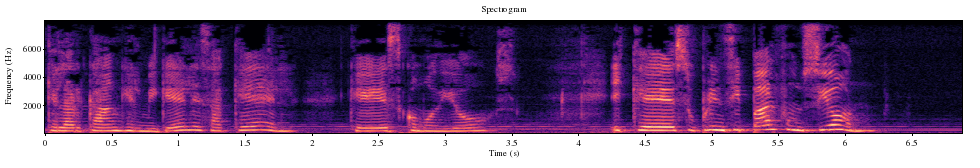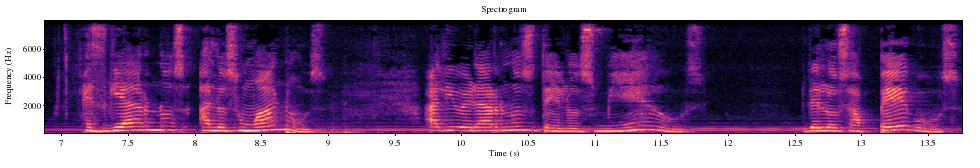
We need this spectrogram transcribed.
que el arcángel Miguel es aquel que es como Dios y que su principal función es guiarnos a los humanos, a liberarnos de los miedos, de los apegos,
